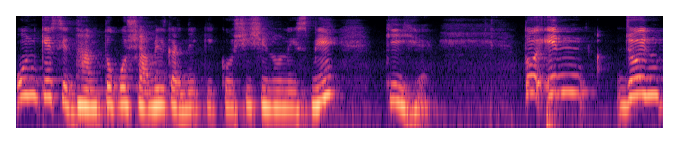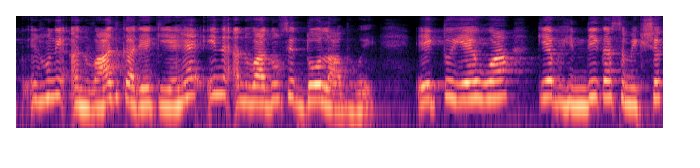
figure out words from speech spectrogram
उनके सिद्धांतों को शामिल करने की कोशिश इन्होंने इसमें की है। तो इन, जो इन, इन्होंने अनुवाद कार्य किए हैं, इन अनुवादों से दो लाभ हुए। एक तो यह हुआ कि अब हिंदी का समीक्षक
